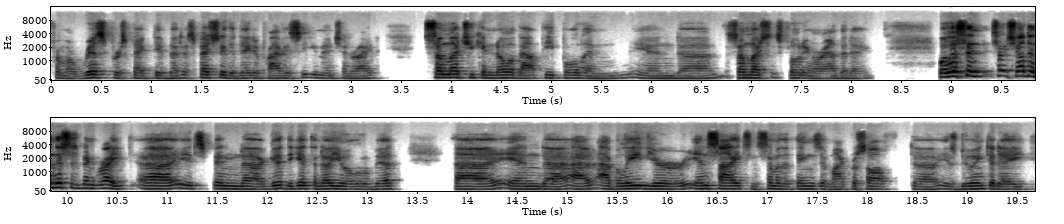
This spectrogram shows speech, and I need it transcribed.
from a risk perspective, but especially the data privacy you mentioned, right? So much you can know about people, and and uh, so much that's floating around today. Well, listen, Sheldon, this has been great. Uh, it's been uh, good to get to know you a little bit, uh, and uh, I, I, believe your insights and some of the things that Microsoft is doing today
